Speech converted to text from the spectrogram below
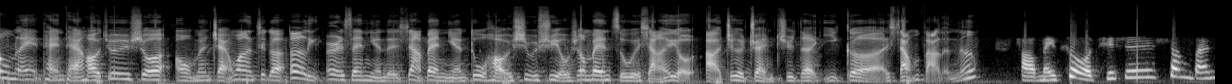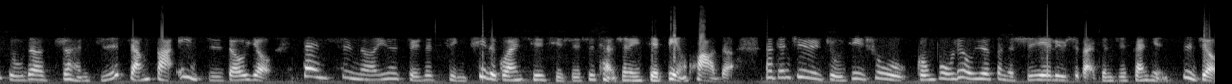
我们来谈一谈哈，就是说，我们展望这个二零二三年的下半年度哈，是不是有上班族想要有啊这个转职的一个想法了呢？好，没错，其实上班族的转职想法一直都有，但是呢，因为随着景气的关系，其实是产生了一些变化的。那根据主计处公布，六月份的失业率是百分之三点四九，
